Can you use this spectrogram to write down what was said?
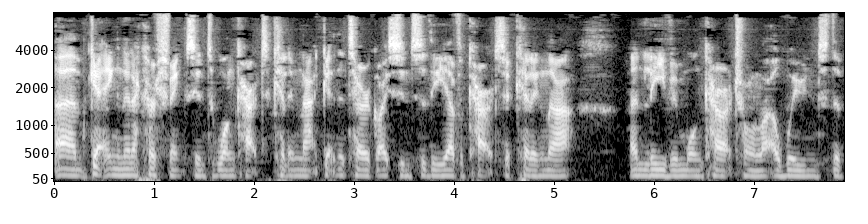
um, getting the Necrosphinx into one character, killing that, getting the Terrorgeist into the other character, killing that, and leaving one character on like a wound. The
